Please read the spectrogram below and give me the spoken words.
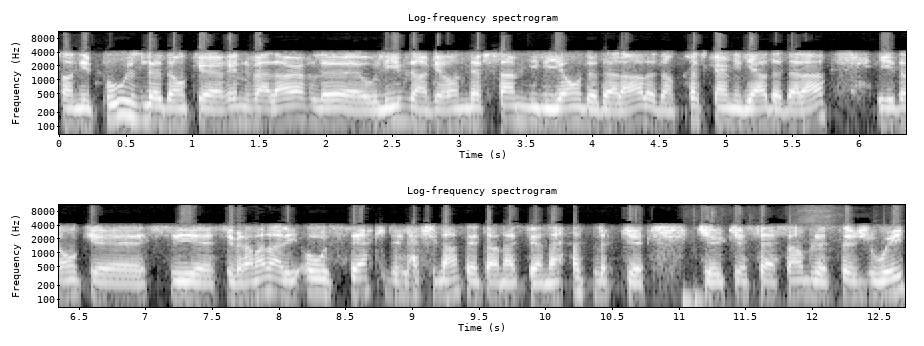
son épouse, là, donc, aurait une valeur là, au livre d'environ 900 millions de dollars, donc presque un milliard de dollars. Et donc, c'est, c'est vraiment dans les hauts cercles de la finance internationale que, que, que, ça semble se jouer.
